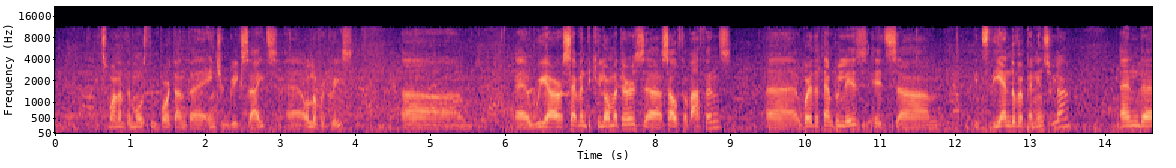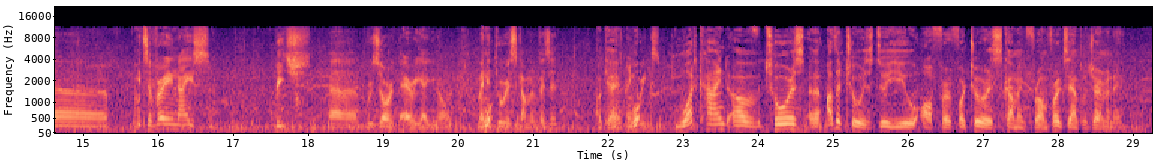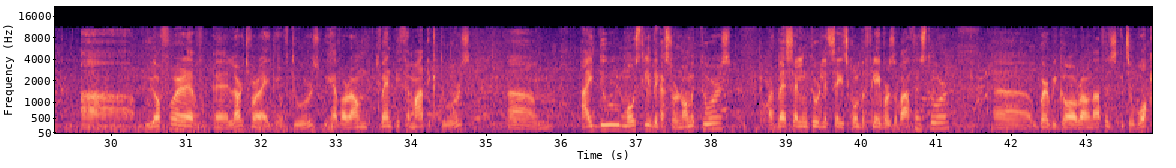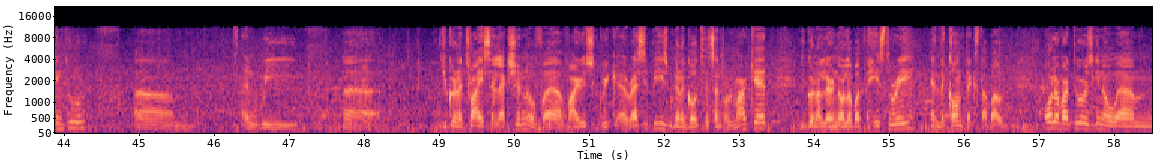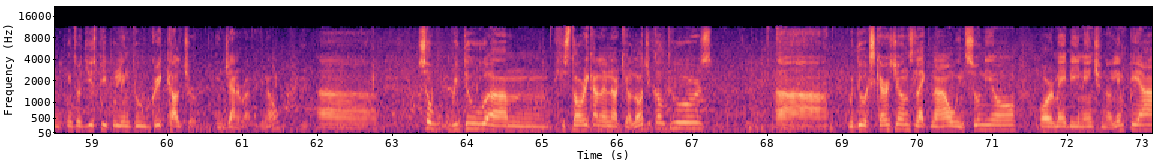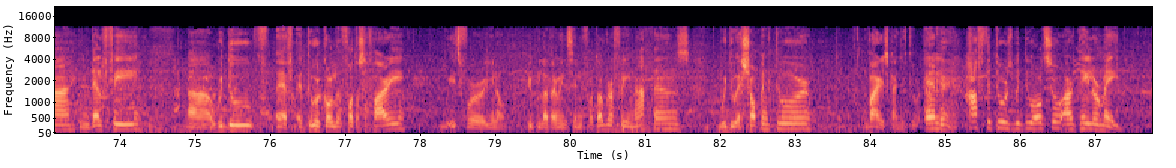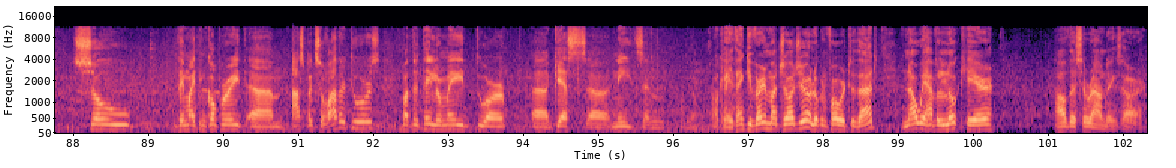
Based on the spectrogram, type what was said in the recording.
It's one of the most important uh, ancient Greek sites uh, all over Greece. Um, uh, we are 70 kilometers uh, south of Athens. Uh, where the temple is, it's, um, it's the end of a peninsula and uh, it's a very nice beach uh, resort area, you know. Many tourists come and visit. Okay. And Wha- Greeks. What kind of tours, uh, other tours do you offer for tourists coming from, for example, Germany? Uh, we offer a, a large variety of tours. We have around 20 thematic tours. Um, I do mostly the gastronomic tours. Our best-selling tour, let's say, is called the Flavors of Athens tour, uh, where we go around Athens. It's a walking tour, um, and we uh, you're gonna try a selection of uh, various Greek uh, recipes. We're gonna go to the central market. You're gonna learn all about the history and the context about all of our tours. You know, um, introduce people into Greek culture in general. You know, uh, so we do um, historical and archaeological tours. Uh, we do excursions like now in Sounio or maybe in ancient Olympia, in Delphi. Uh, we do f- a, tour called Photo Safari. It's for you know people that are interested in photography in Athens. We do a shopping tour, various kinds of tours. And Okay. half the tours we do also are tailor-made. So they might incorporate um, aspects of other tours, but they're tailor-made to our uh, guests' uh, needs and you know. Okay, thank you very much, Giorgio. Looking forward to that. Now we have a look here how the surroundings are.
